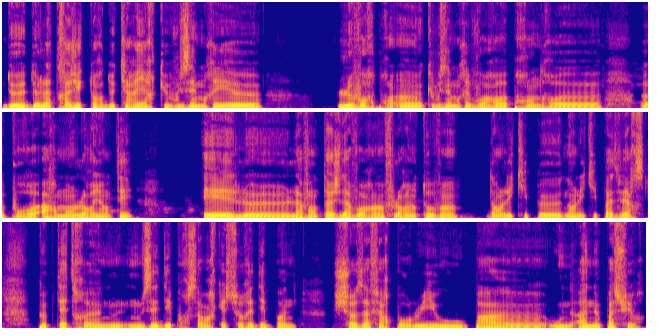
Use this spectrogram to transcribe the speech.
de, la trajectoire de carrière que vous aimeriez euh, le voir, euh, que vous aimeriez voir prendre pour Armand Lorienté, et l'avantage d'avoir un Florian Thauvin dans l'équipe dans l'équipe adverse peut peut-être nous, nous, aider pour savoir quelles seraient des bonnes choses à faire pour lui ou pas ou à ne pas suivre.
